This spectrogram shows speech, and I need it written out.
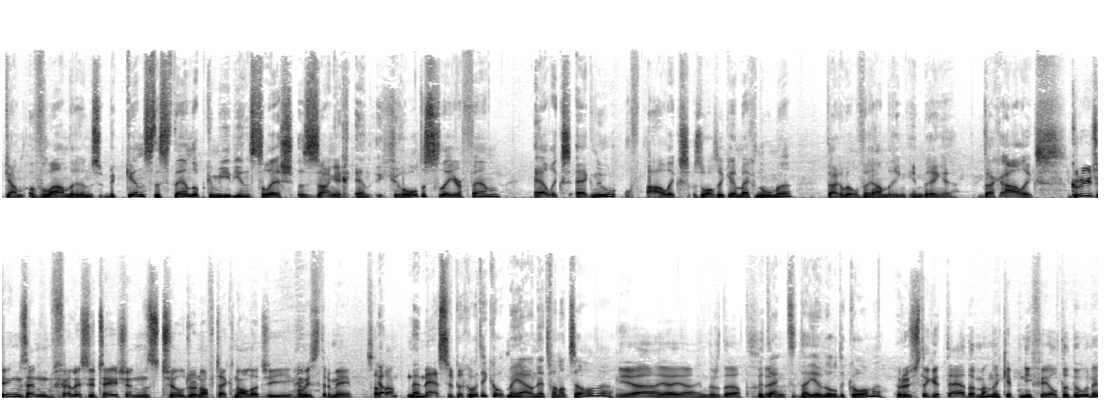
kan Vlaanderens bekendste stand-up comedian slash zanger en grote Slayer-fan Alex Agnew, of Alex zoals ik hem mag noemen, daar wel verandering in brengen. Dag Alex. Greetings and felicitations, children of technology. Hoe is het ermee? Ja, met mij supergoed. Ik hoop met jou net van hetzelfde. Ja, ja, ja, inderdaad. Bedankt ja. dat je wilde komen. Rustige tijden, man. Ik heb niet veel te doen hè,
